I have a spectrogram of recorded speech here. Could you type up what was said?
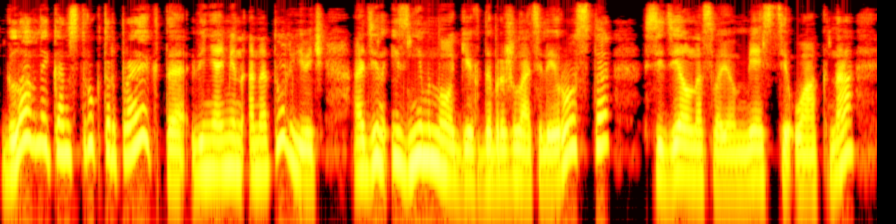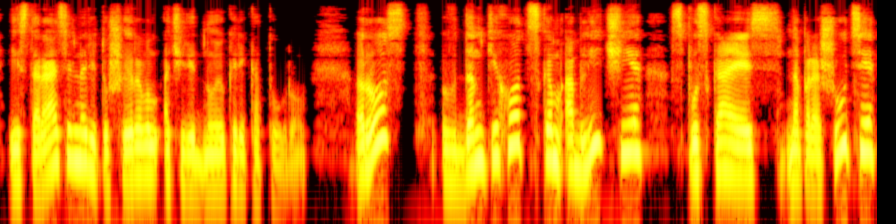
Главный конструктор проекта, Вениамин Анатольевич, один из немногих доброжелателей роста, сидел на своем месте у окна и старательно ретушировал очередную карикатуру. Рост в донкихотском обличье, спускаясь на парашюте,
